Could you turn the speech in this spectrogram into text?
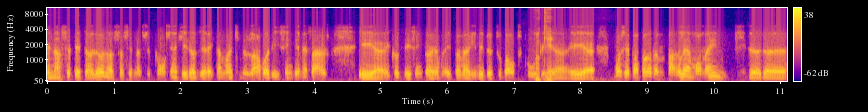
Mais dans cet état-là, là, ça, c'est notre subconscient qui est là directement, qui nous envoie des signes, des messages. Et euh, écoute, les signes peuvent, ils peuvent arriver de tout bord, de tout côté. Hein. et euh, moi, j'ai pas peur de me parler à moi-même, puis de,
